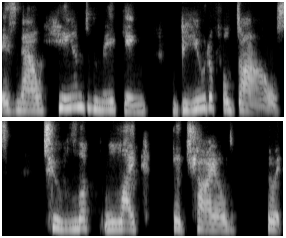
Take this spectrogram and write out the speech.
is now hand making beautiful dolls to look like the child it.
